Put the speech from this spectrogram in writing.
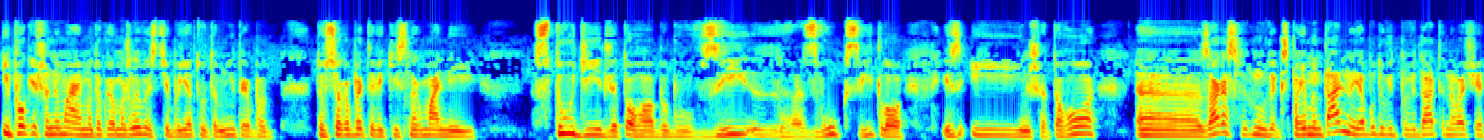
І поки що не маємо такої можливості, бо я тут, а мені треба то все робити в якійсь нормальній студії для того, аби був зві... звук, світло і, інше. Того е, зараз ну, експериментально я буду відповідати на ваші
